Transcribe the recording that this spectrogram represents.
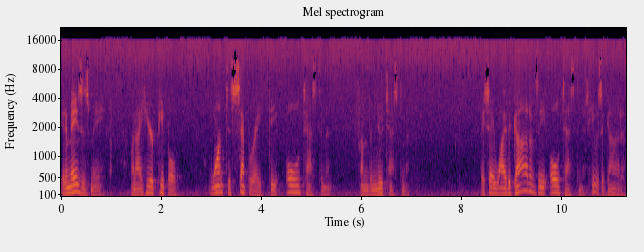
It amazes me when I hear people want to separate the Old Testament from the New Testament. They say, why, the God of the Old Testament, he was a God of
